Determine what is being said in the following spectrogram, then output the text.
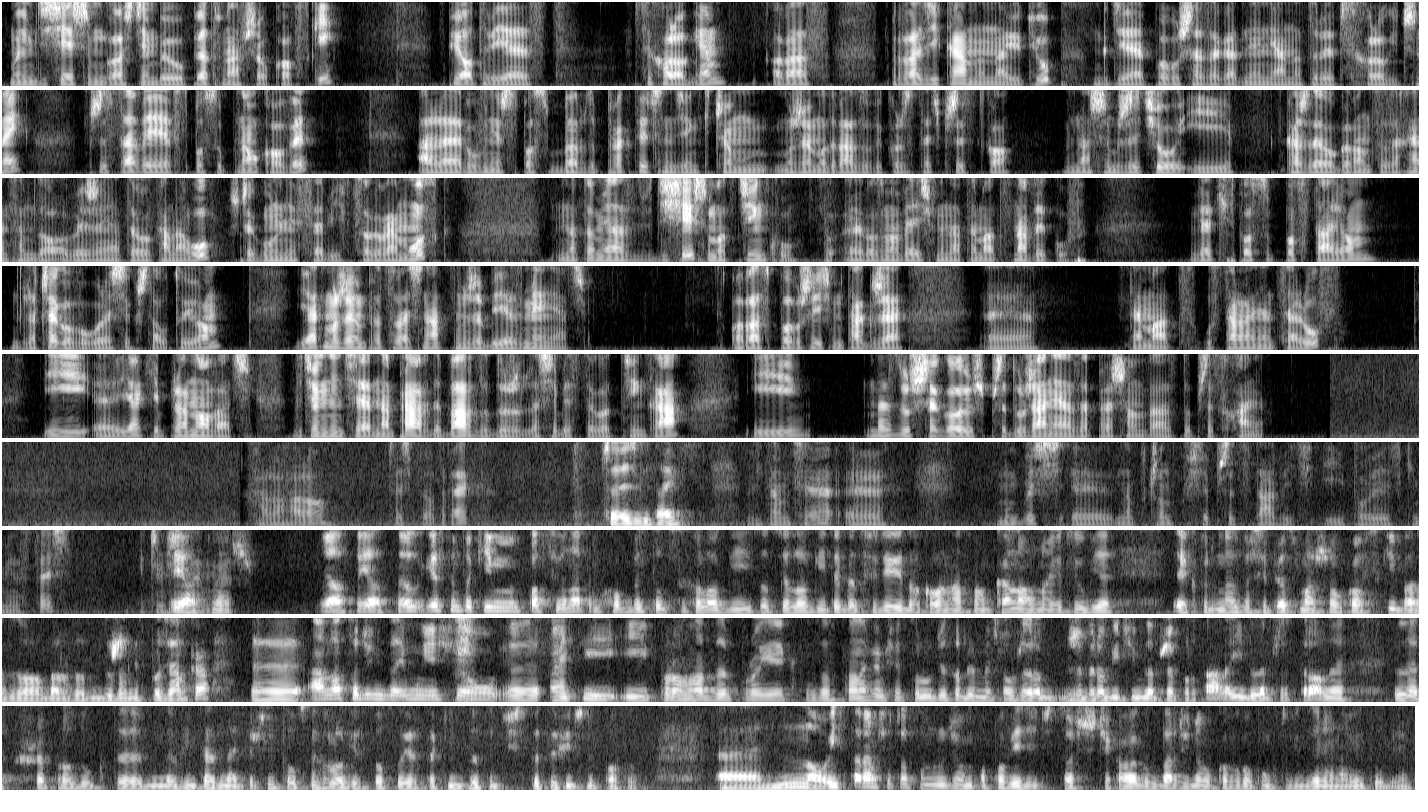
Moim dzisiejszym gościem był Piotr Marszałkowski. Piotr jest psychologiem oraz prowadzi kanał na YouTube, gdzie porusza zagadnienia natury psychologicznej – Przedstawia je w sposób naukowy, ale również w sposób bardzo praktyczny, dzięki czemu możemy od razu wykorzystać wszystko w naszym życiu i każdego gorąco zachęcam do obejrzenia tego kanału, szczególnie serii w co gra mózg. Natomiast w dzisiejszym odcinku rozmawialiśmy na temat nawyków. W jaki sposób powstają, dlaczego w ogóle się kształtują jak możemy pracować nad tym, żeby je zmieniać. Oraz poruszyliśmy także e, temat ustalania celów i e, jak je planować. Wyciągnięcie naprawdę bardzo dużo dla siebie z tego odcinka i bez dłuższego już przedłużania zapraszam Was do przesłuchania. Halo, halo. Cześć Piotrek. Cześć, witaj. Witam Cię. E, mógłbyś na początku się przedstawić i powiedzieć, kim jesteś i czym się Jasne. zajmujesz? Jasne, jasne. Jestem takim pasjonatem, hobbystą psychologii, socjologii, tego co się dzieje dookoła nas. Mam kanał na YouTubie, e, który nazywa się Piotr Marszałkowski, bardzo, bardzo duża niespodzianka. E, a na co dzień zajmuję się e, IT i prowadzę projekty. Zastanawiam się, co ludzie sobie myślą, żeby robić im lepsze portale i lepsze strony, lepsze produkty w internecie. Czyli tą psychologię stosuję w taki dosyć specyficzny sposób. No i staram się czasem ludziom opowiedzieć coś ciekawego z bardziej naukowego punktu widzenia na YouTubie.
